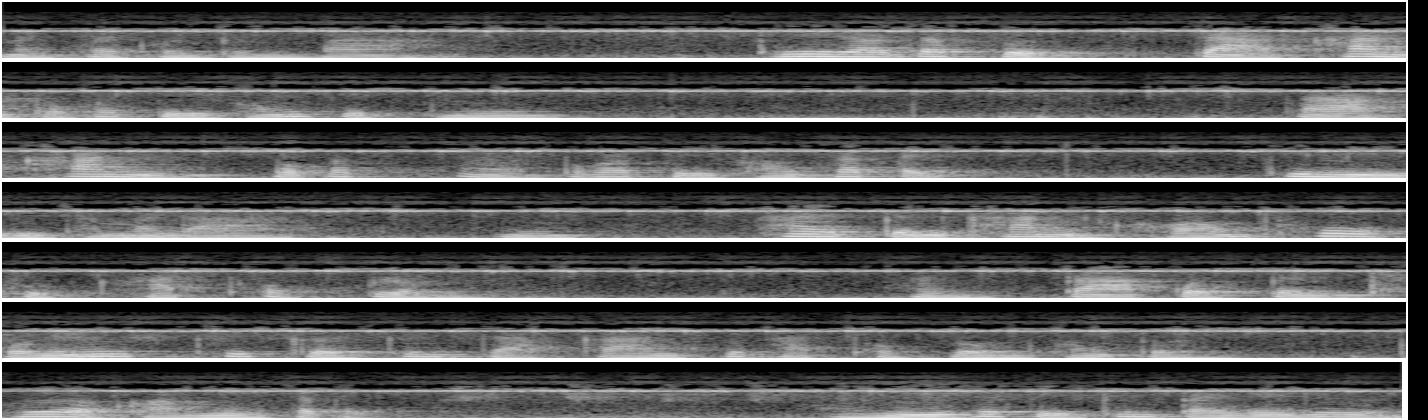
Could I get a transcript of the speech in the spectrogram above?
ไม่ใช่คนเป็นบ้า ที่เราจะฝึกจากขั้นปกติของจิตนี้ จากขั้นปกติของสติที่มีอยู่ธรรมดา ให้เป็นขั้นของผู้ฝึกหัดอบรมปรากฏเป็นผลที่เกิดขึ้นจากการฝึกหัดอบรมของตน เพื่อความมีสติ มีสติขึ้นไปเรื่อย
